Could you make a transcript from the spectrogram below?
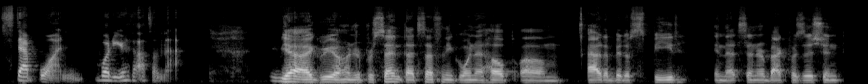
Step one. What are your thoughts on that? Yeah, I agree 100%. That's definitely going to help um, add a bit of speed in that center back position.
